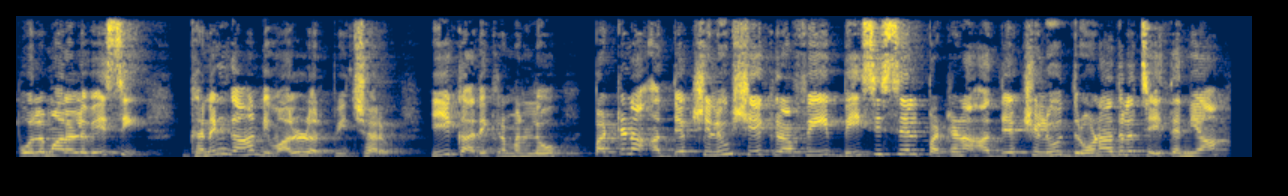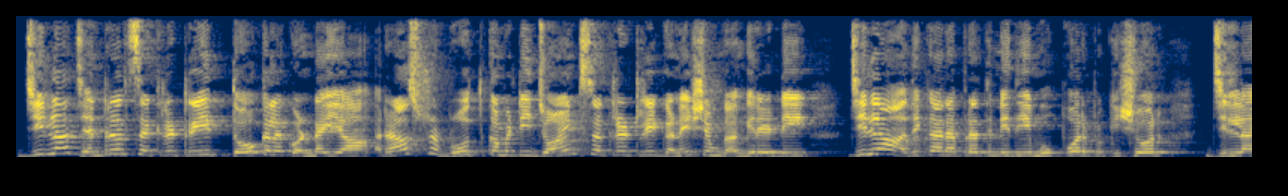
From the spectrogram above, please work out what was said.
పూలమాలలు వేసి ఘనంగా నివాళులు అర్పించారు. ఈ కార్యక్రమంలో పట్టణ అధ్యక్షులు షేక్ రఫీ బీసీసీఎల్ పట్టణ అధ్యక్షులు ద్రోణాదుల చైతన్య జిల్లా జనరల్ సెక్రటరీ తోకల కొండయ్య రాష్ట్ర booth committee joint secretary Ganesham Gangireddy జిల్లా అధికార ప్రతినిధి ముప్పవరపు కిషోర్ జిల్లా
